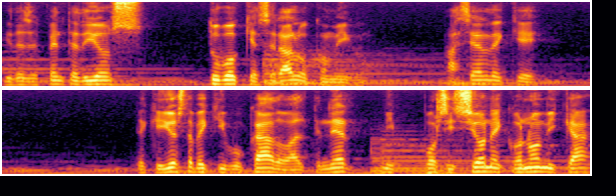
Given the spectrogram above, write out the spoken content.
y de repente Dios tuvo que hacer algo conmigo hacer de que, de que yo estaba equivocado. Al tener mi posición económica,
